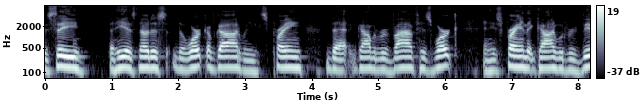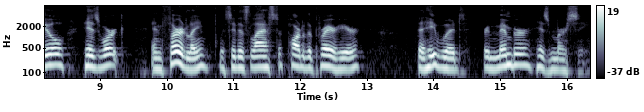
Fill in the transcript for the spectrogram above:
we see that he has noticed the work of God. He's praying that God would revive his work, and he's praying that God would reveal his work. And thirdly, we see this last part of the prayer here that he would remember his mercy.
